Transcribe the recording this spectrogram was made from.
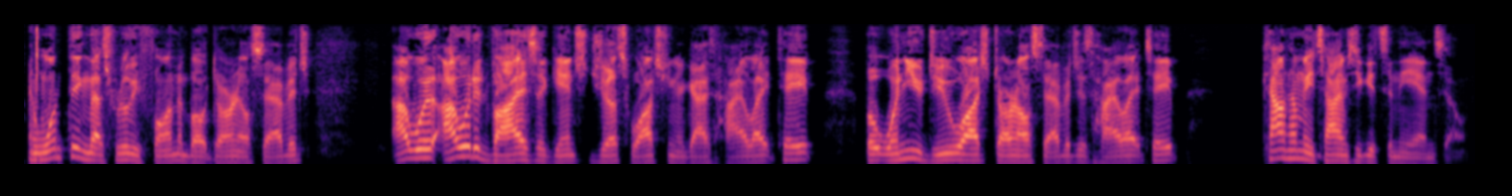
And one thing that's really fun about Darnell Savage, I would I would advise against just watching a guy's highlight tape. But when you do watch Darnell Savage's highlight tape, count how many times he gets in the end zone.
